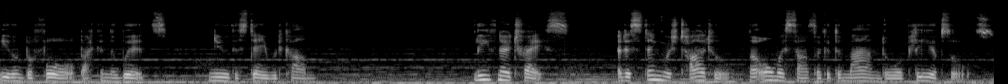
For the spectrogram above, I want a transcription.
even before, back in the woods, knew this day would come. Leave No Trace, a distinguished title that almost sounds like a demand or a plea of sorts.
